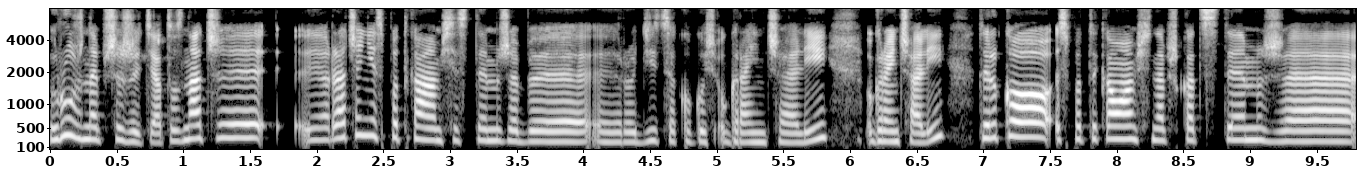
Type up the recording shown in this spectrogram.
różne przeżycia. To znaczy, y, raczej nie spotkałam się z tym, żeby y, rodzice kogoś ograniczali, ograniczali, tylko spotykałam się na przykład z tym, że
